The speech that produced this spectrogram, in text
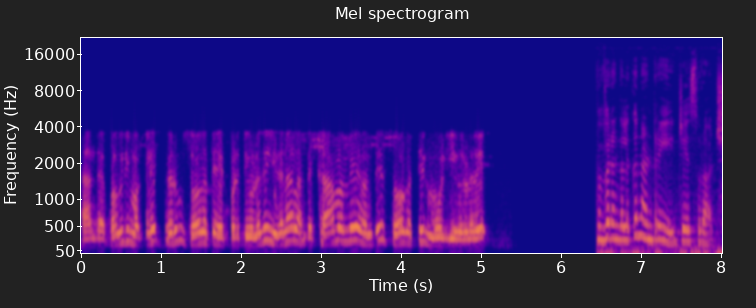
அந்த பகுதி மக்களை பெரும் சோகத்தை ஏற்படுத்தியுள்ளது. இதனால் அந்த கிராமமே வந்து சோகத்தில் மூழ்கியுள்ளது. விவரங்களுக்கு நன்றி ஜெயசுராஜ்.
